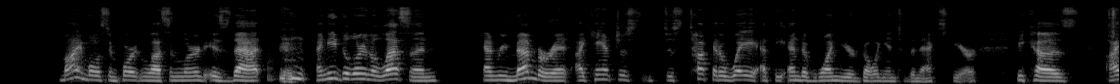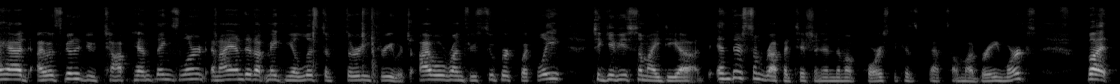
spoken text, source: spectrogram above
my most important lesson learned is that I need to learn the lesson and remember it i can't just just tuck it away at the end of one year going into the next year. Because i had i was going to do top 10 things learned and i ended up making a list of 33 which i will run through super quickly to give you some idea. And there's some repetition in them of course because that's how my brain works. But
